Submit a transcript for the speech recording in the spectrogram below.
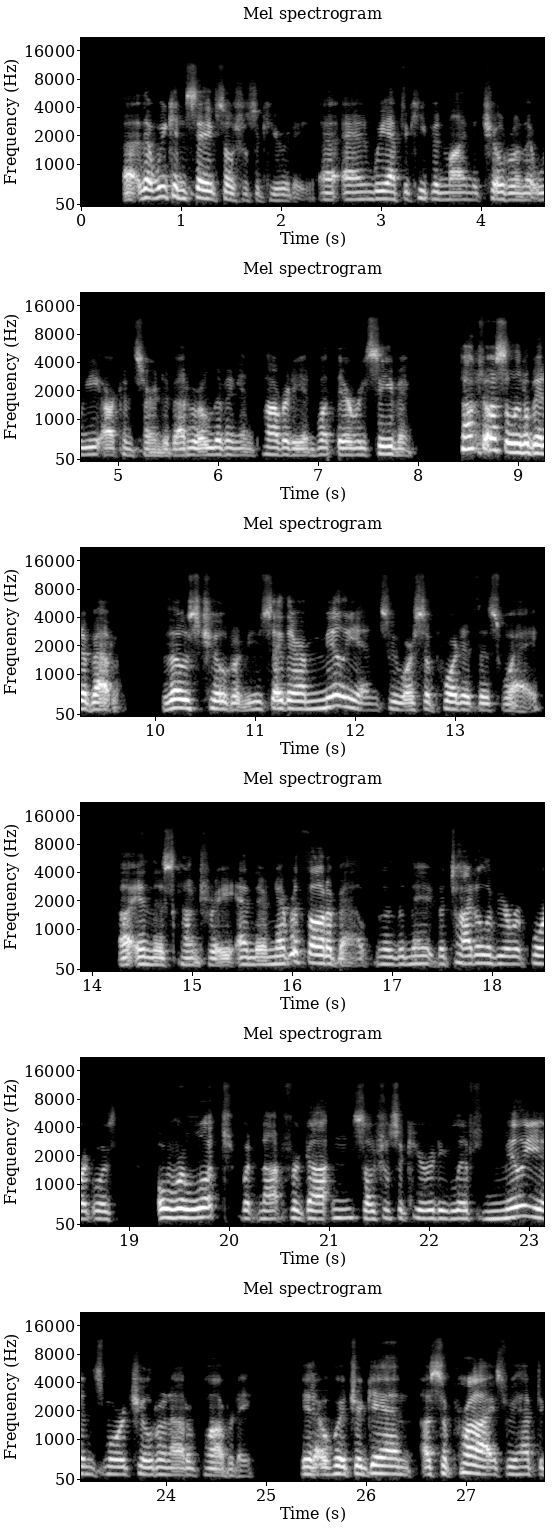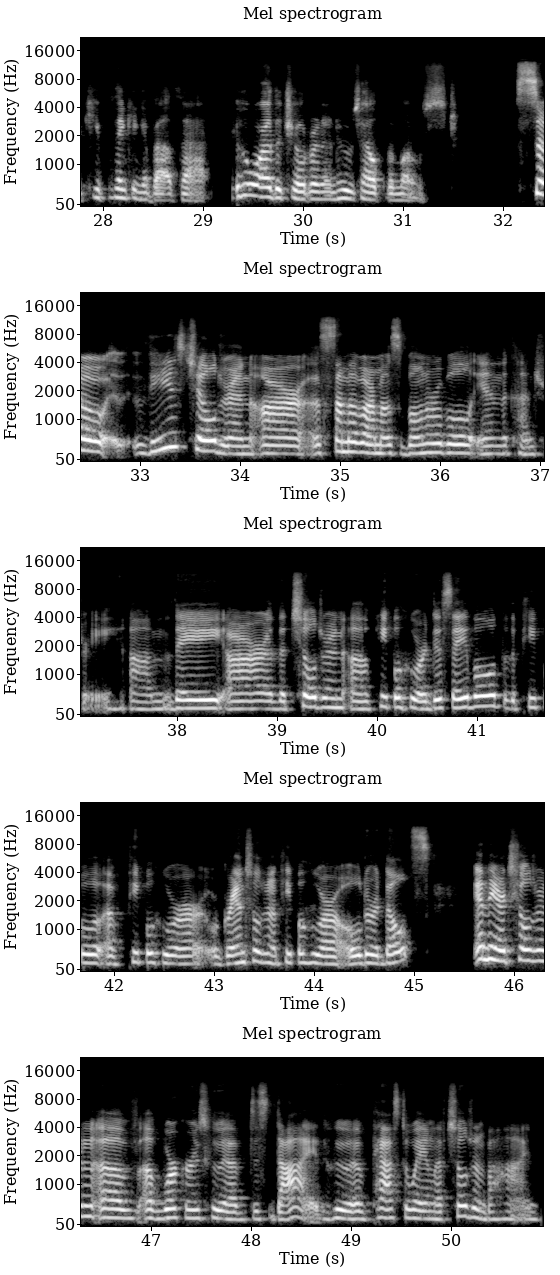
uh, that we can save Social Security. Uh, and we have to keep in mind the children that we are concerned about who are living in poverty and what they're receiving. Talk to us a little bit about those children. You say there are millions who are supported this way uh, in this country, and they're never thought about. The, the, the title of your report was Overlooked but Not Forgotten. Social Security lifts millions more children out of poverty, you know, which again, a surprise. We have to keep thinking about that. Who are the children and who's helped the most? So these children are uh, some of our most vulnerable in the country. Um, they are the children of people who are disabled, the people of people who are or grandchildren of people who are older adults, and they are children of, of workers who have just died, who have passed away and left children behind.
